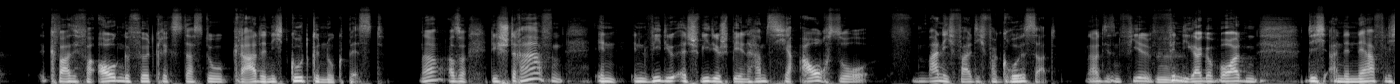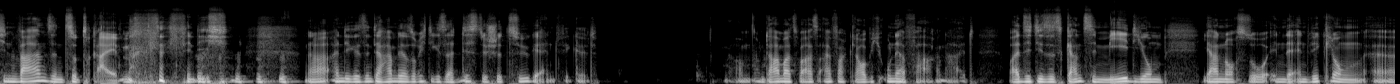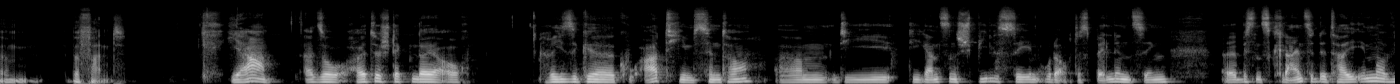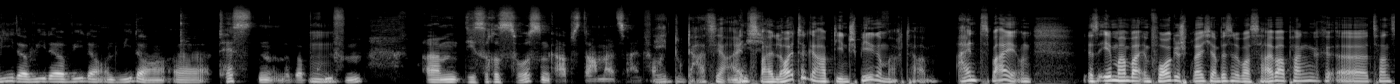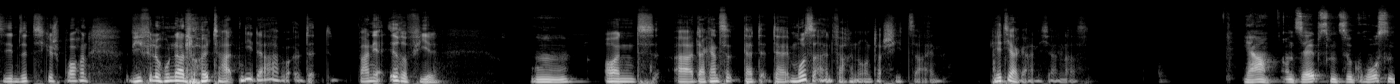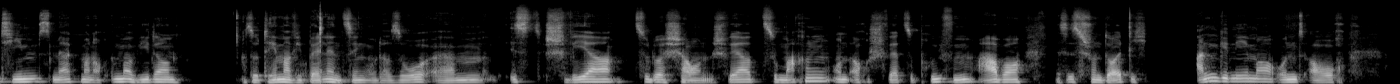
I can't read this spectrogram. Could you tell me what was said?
quasi vor Augen geführt kriegst, dass du gerade nicht gut genug bist. Na? Also die Strafen in, in Video, äh, Videospielen haben sich ja auch so mannigfaltig vergrößert. Na, die sind viel mhm. findiger geworden, dich an den nervlichen Wahnsinn zu treiben, finde ich. Na, einige sind ja, haben ja so richtige sadistische Züge entwickelt. Und damals war es einfach, glaube ich, Unerfahrenheit, weil sich dieses ganze Medium ja noch so in der Entwicklung ähm, befand. Ja, also heute stecken da ja auch riesige QA-Teams hinter, ähm, die die ganzen Spieleszenen oder auch das Balancing äh, bis ins kleinste Detail immer wieder, wieder, wieder und wieder äh, testen und überprüfen. Mhm. Ähm, diese Ressourcen gab es damals einfach. Nee, du, da hast ja ein, zwei Leute gehabt, die ein Spiel gemacht haben. Ein, zwei. Und jetzt eben haben wir im Vorgespräch ein bisschen über Cyberpunk äh, 2077 gesprochen. Wie viele hundert Leute hatten die da? Das waren ja irre viel. Mhm. Und äh, da, kannst da, da muss einfach ein Unterschied sein. Geht ja gar nicht anders. Ja, und selbst mit so großen Teams merkt man auch immer wieder, so Thema wie Balancing oder so, ähm, ist schwer zu durchschauen, schwer zu machen und auch schwer zu prüfen, aber es ist schon deutlich angenehmer und auch,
